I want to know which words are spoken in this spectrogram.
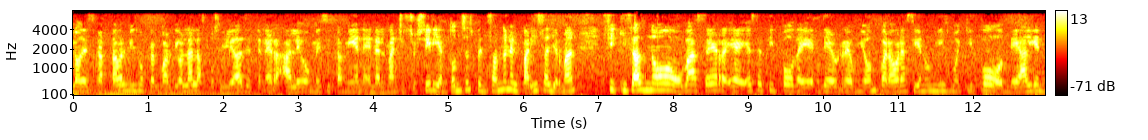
lo descartaba el mismo Pep Guardiola las posibilidades de tener a Leo Messi también en el Manchester City. Entonces, pensando en el Paris Saint-Germain, si quizás no va a ser eh, ese tipo de, reunión para ahora sí en un mismo equipo de alguien,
